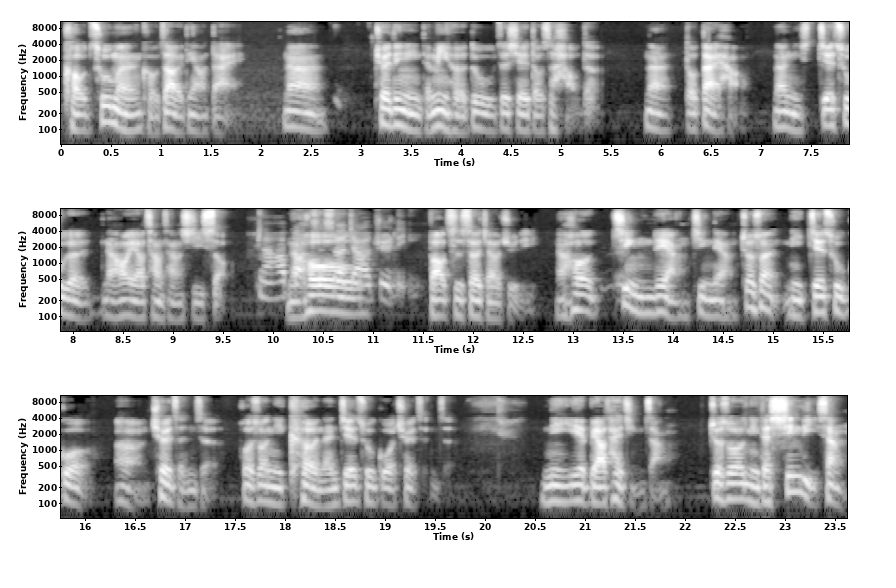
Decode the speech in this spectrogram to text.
口出门口罩一定要戴，那确定你的密合度这些都是好的，那都戴好，那你接触了，然后也要常常洗手，然后保持社交距离，保持社交距离，然后尽量尽量，就算你接触过，呃，确诊者，或者说你可能接触过确诊者，你也不要太紧张。就说你的心理上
